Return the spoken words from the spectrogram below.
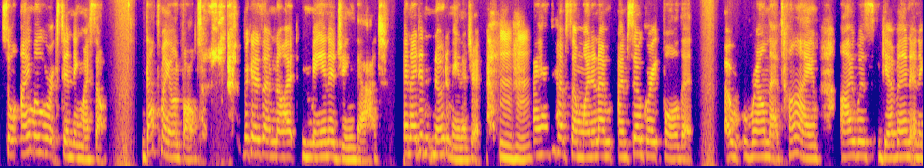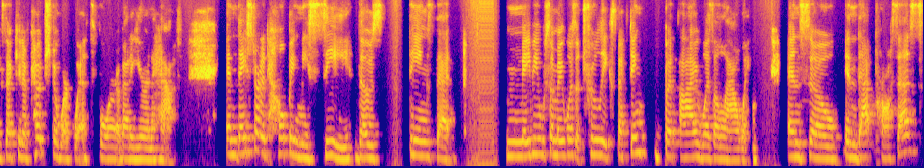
So I'm overextending myself. That's my own fault because I'm not managing that. And I didn't know to manage it. Mm-hmm. I had to have someone, and I'm I'm so grateful that around that time, I was given an executive coach to work with for about a year and a half. And they started helping me see those things that maybe somebody wasn't truly expecting, but I was allowing. And so in that process,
